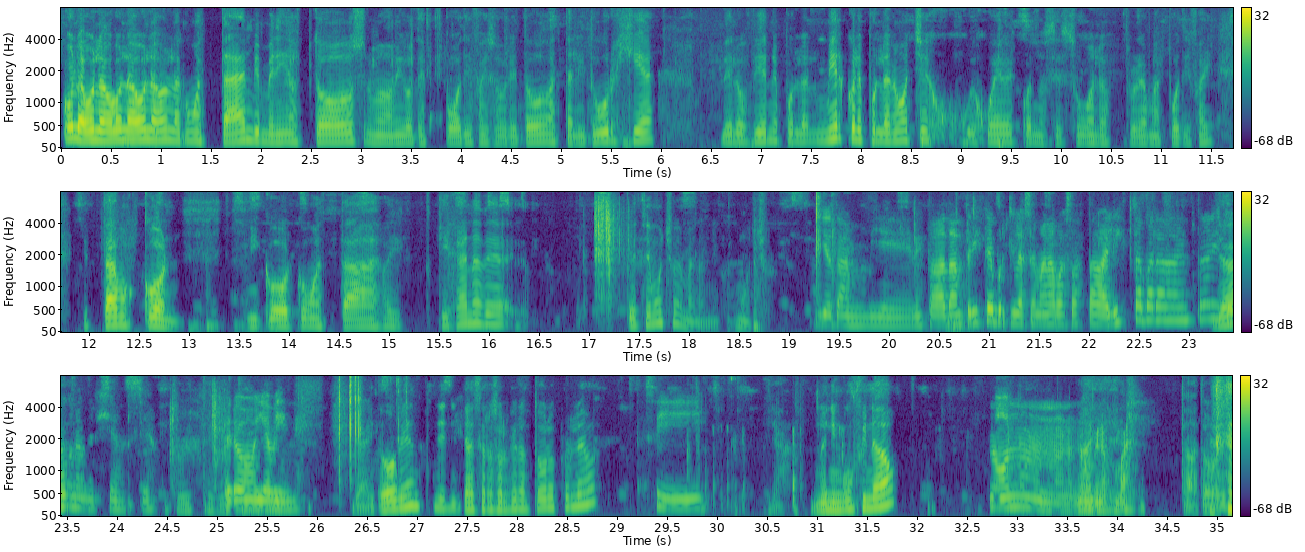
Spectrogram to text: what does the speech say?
Hola, hola, hola, hola, hola, ¿cómo están? Bienvenidos todos, nuevos amigos de Spotify, sobre todo hasta liturgia de los viernes por la miércoles por la noche, jueves cuando se suban los programas Spotify. Estamos con Nicole, ¿cómo estás? qué ganas de te eché mucho de menos, Nico, mucho. Yo también. Estaba tan triste porque la semana pasada estaba lista para entrar y tuve una emergencia. Pero ya vine. Ya, ¿y todo bien? ¿Ya se resolvieron todos los problemas? Sí. Ya. ¿No hay ningún finado? No, no, no, no, no, no menos mal. Estaba todo bien.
